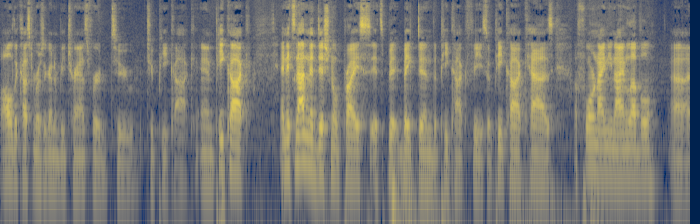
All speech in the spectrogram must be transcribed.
all the customers are going to be transferred to, to Peacock. And Peacock, and it's not an additional price, it's baked in the Peacock fee. So Peacock has a $4.99 level uh,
